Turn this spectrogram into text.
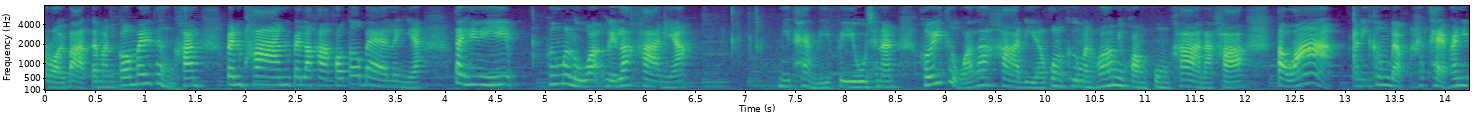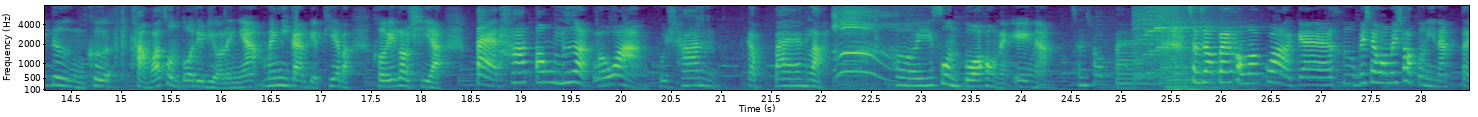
500 บาท แต่มันก็ไม่ได้ถึงขั้นเป็นพันเป็นราคาเคาน์เตอร์แบรนด์อะไรเงี้ยแต่ทีนี้เพิ่งมารู้ว่าเฮ้ยราคาเนี้ย มีแถมรีฟิล ฉะนั้นเฮ้ยถือว่าราคาดีนะคนคือมันค่อนข้างมีความคุ้มค่านะคะ แต่ว่าอันนี้คือแบบแถมให้นิดนึงคือถามว่าส่วนตัวเดี่ยวๆอะไรเงี้ยไม่มีการเปรียบเทียบอะเฮ้ยเราเชียร์แต่ถ้าต้องเลือกระหว่างคุชชั่นกับแป้งล่ะ เฮ้ยส่วนตัวของแน็กเองนะฉันชอบแป้ง ฉันชอบแป้งเขามากกว่าแก คือไม่ใช่ว่าไม่ชอบตัวนี้นะ แต่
